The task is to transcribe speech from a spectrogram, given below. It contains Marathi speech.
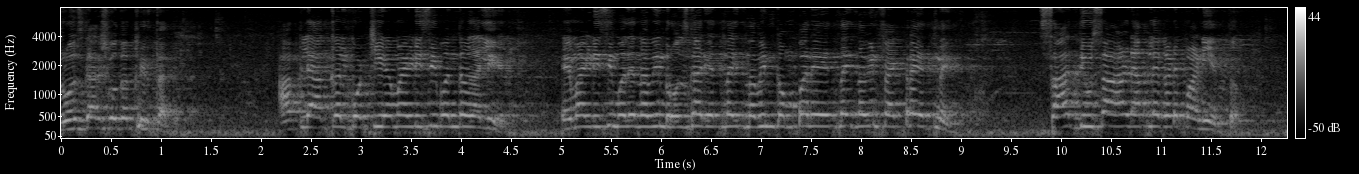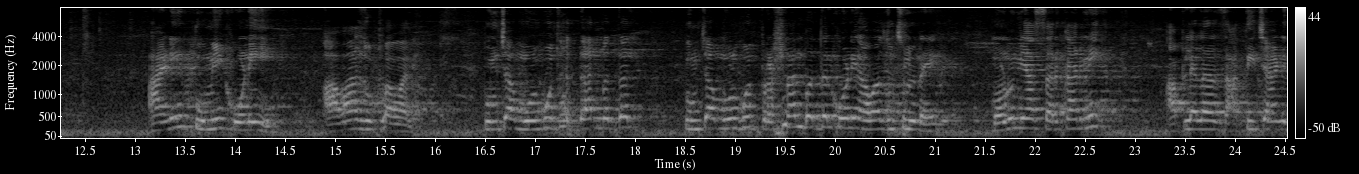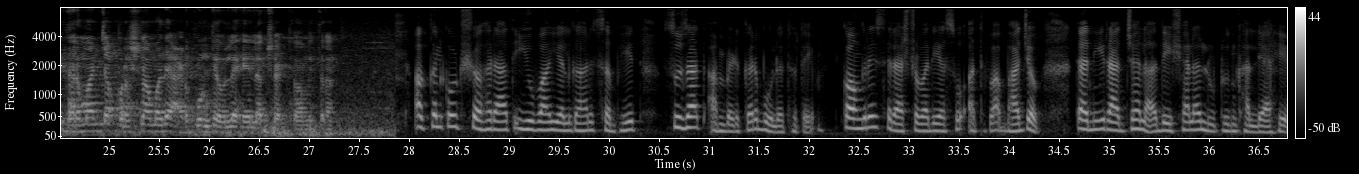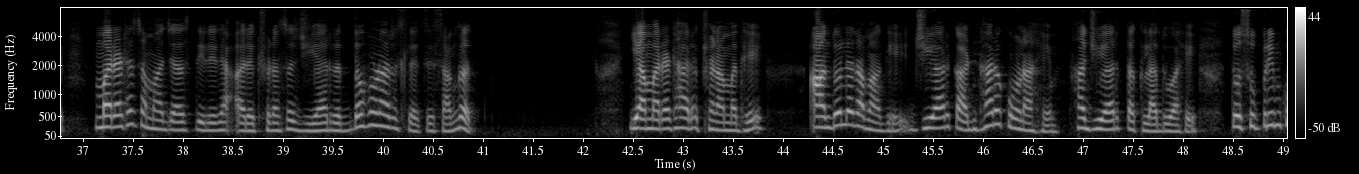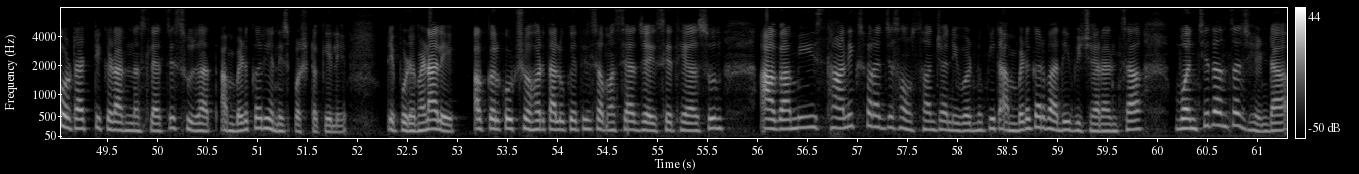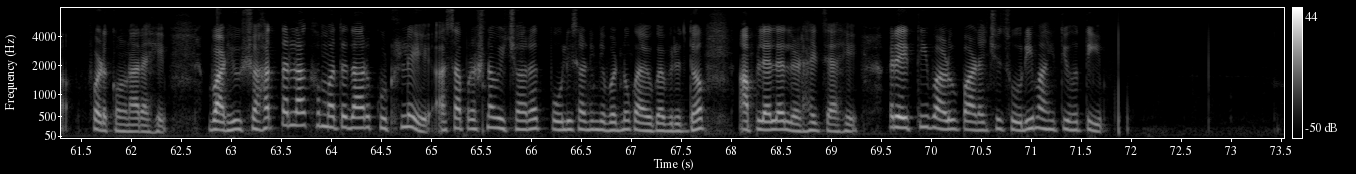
रोजगार शोधत फिरतात. आपल्या अक्कलकोटची एम आय डी सी बंद झाली आहे. एम आय डी सीमध्ये नवीन रोजगार येत नाहीत नवीन कंपन्या येत नाहीत नवीन फॅक्टऱ्या येत नाहीत. सात दिवसाआड आपल्याकडे पाणी येतं. आणि तुम्ही कोणी आवाज उठवावा नाही. तुमच्या मूलभूत हद्दांबद्दल तुमच्या मूलभूत प्रश्नांबद्दल कोणी आवाज उचलू नये. म्हणून या सरकारने आपल्याला जातीच्या आणि धर्मांच्या प्रश्नामध्ये अडकून ठेवलं हे लक्षात ठेवा मित्रांनो. अक्कलकोट शहरात युवा यलगार सभेत सुजात आंबेडकर बोलत होते. काँग्रेस राष्ट्रवादी असो अथवा भाजप त्यांनी राज्याला देशाला लुटून खाल्ले आहे. मराठा समाजास दिलेल्या आरक्षणाचा जी आर रद्द होणार असल्याचे सांगत या मराठा आरक्षणामध्ये आंदोलनामागे जी आर काढणारं कोण आहे हा जी आर तकलादू आहे. तो सुप्रीम कोर्टात टिकणार नसल्याचे सुजात आंबेडकर यांनी स्पष्ट केले. ते पुढे म्हणाले अक्कलकोट शहर तालुक्यातील समस्या जैसे थे असून आगामी स्थानिक स्वराज्य संस्थांच्या निवडणुकीत आंबेडकरवादी विचारांचा वंचितांचा झेंडा फडकवणार आहे. वाढीव शहात्तर लाख मतदार कुठले असा प्रश्न विचारत पोलीस आणि निवडणूक आयोगाविरुद्ध आपल्याला लढायचे आहे. रेती वाळू पाण्याची चोरी माहिती होती.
